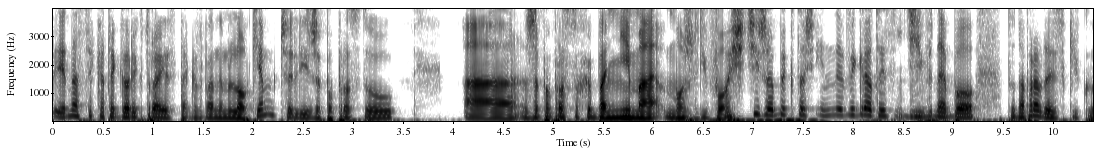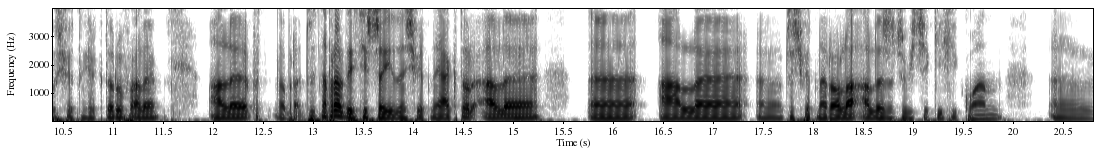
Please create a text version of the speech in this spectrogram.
jedna z tych kategorii, która jest tak zwanym lokiem, czyli że po prostu a, że po prostu chyba nie ma możliwości, żeby ktoś inny wygrał. To jest mhm. dziwne, bo tu naprawdę jest kilku świetnych aktorów, ale, ale dobra, tu jest naprawdę jest jeszcze jeden świetny aktor, ale, ale, e, czy świetna rola, ale rzeczywiście Kihi Kwan e,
